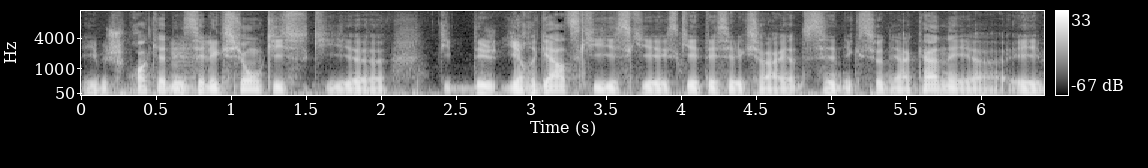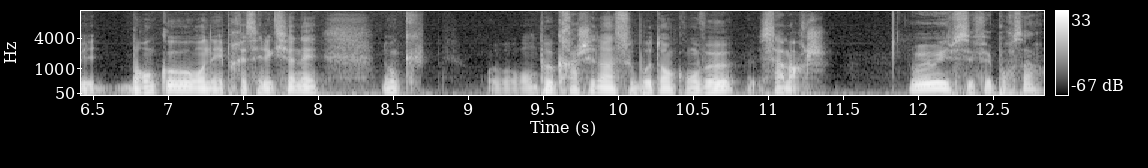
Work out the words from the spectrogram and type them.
et je crois qu'il y a des Mm. sélections qui qui, qui ils regardent ce qui ce qui est ce qui a été sélectionné, sélectionné à Cannes et, et banco, on est présélectionné. Donc on peut cracher dans la soupe autant qu'on veut, ça marche. Oui, oui, c'est fait pour ça.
